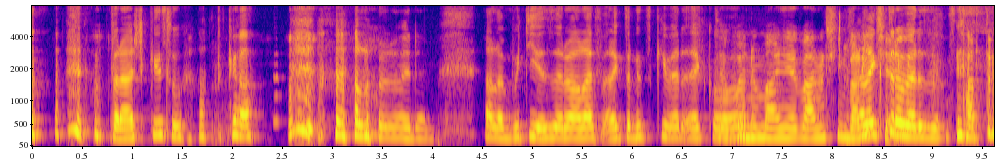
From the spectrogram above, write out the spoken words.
Prášky, sluchátka. ale no, jdem. Ale buď jezero, ale v elektronický ver, jako To je úplně normálně vánoční balíček. elektroverzi. Starter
